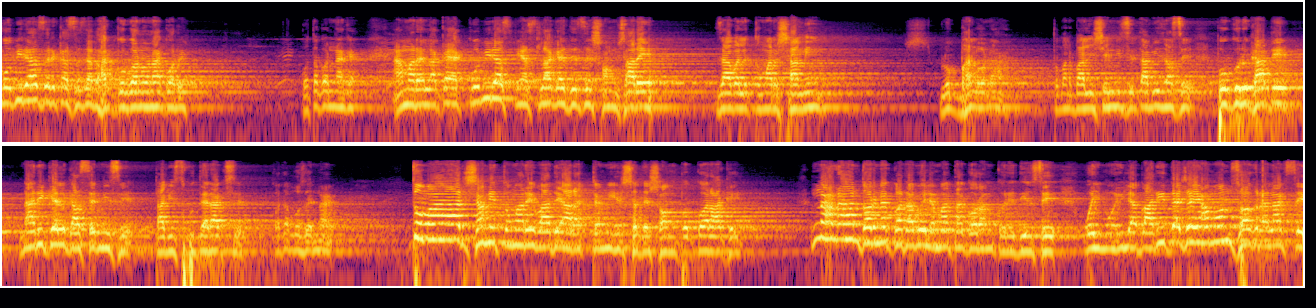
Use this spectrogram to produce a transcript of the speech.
কবিরাজের কাছে যা ভাগ্য গণনা করে। কথা কন না আমার এলাকায় এক কবিরাজ পেঁয়াজ লাগাই দিয়েছে সংসারে। যা বলে, তোমার স্বামী লোক ভালো না? তোমার বালিশের নিচে তাবিজ আছে, পুকুর ঘাটে নারিকেল গাছের নিচে তাবিজ পুঁতে রাখছে। কথা বোঝেন না তোমার স্বামী তোমার বাদে আর একটা মেয়ের সাথে সম্পর্ক রাখে। নানান ধরনের কথা বলে মাথা গরম করে দিয়েছে। ওই মহিলা বাড়িতে যাই এমন ঝগড়া লাগছে,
